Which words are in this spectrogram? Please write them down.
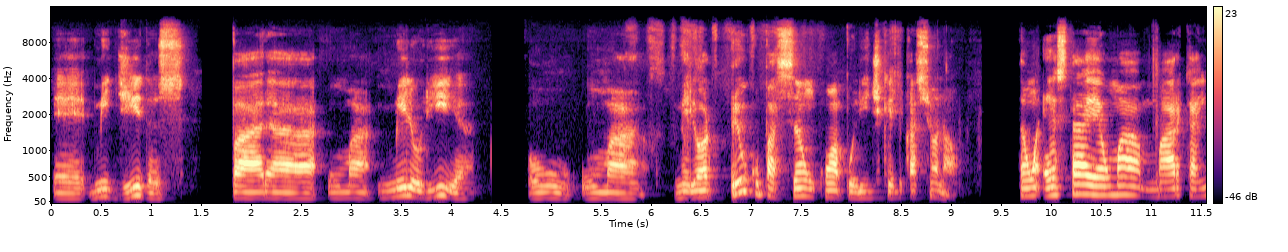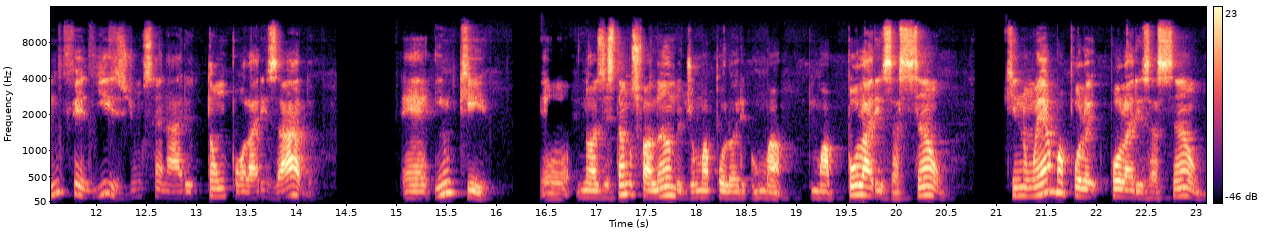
é, medidas para uma melhoria ou uma melhor preocupação com a política educacional. Então, esta é uma marca infeliz de um cenário tão polarizado é, em que é, nós estamos falando de uma, uma, uma polarização que não é uma polarização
